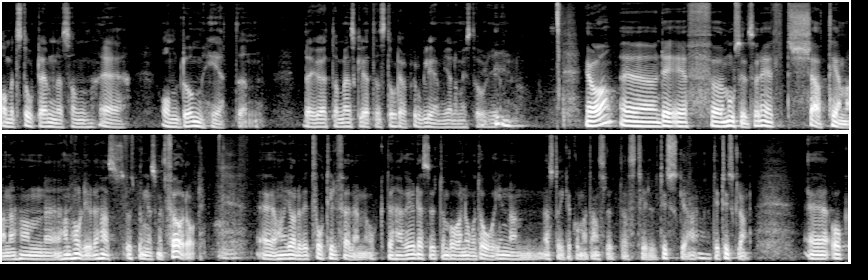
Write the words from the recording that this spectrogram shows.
om ett stort ämne som är om dumheten. Det är ju ett av mänsklighetens stora problem genom historien. Ja, eh, det är för Mosul så det är ett kärt tema. När han, eh, han håller ju det här ursprungligen som ett föredrag. Mm. Han gör det vid två tillfällen och det här är ju dessutom bara något år innan Österrike kommer att anslutas till, tyska, till Tyskland. Och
